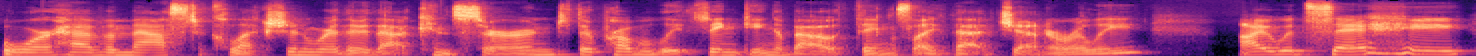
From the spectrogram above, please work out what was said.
or have amassed a collection where they're that concerned, they're probably thinking about things like that generally. I would say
